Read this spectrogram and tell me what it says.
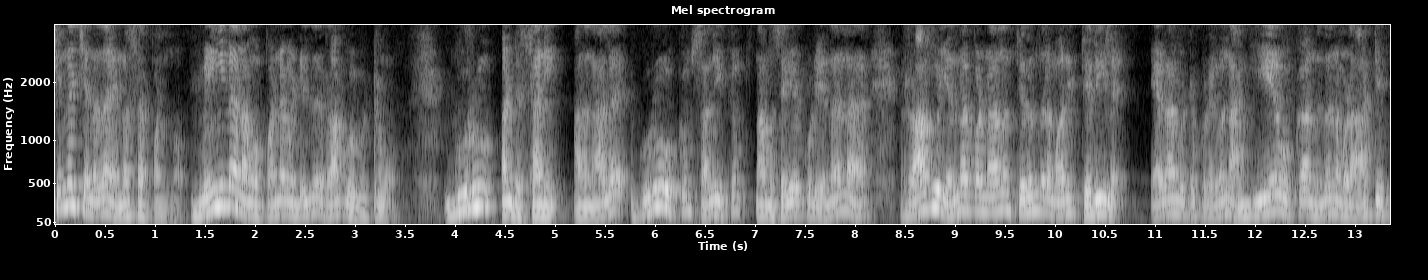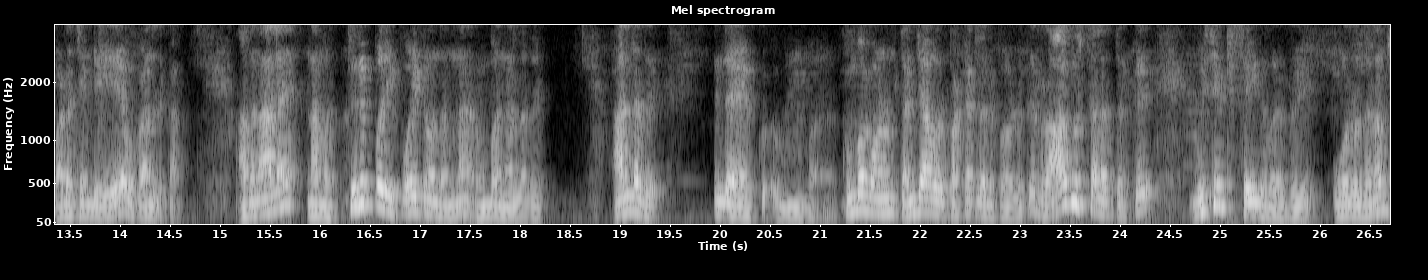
சின்ன சின்னதாக என்ன சார் பண்ணணும்? மெயினாக நம்ம பண்ண வேண்டியது ராகுவை விட்டுருவோம். குரு அண்டு சனி. அதனால் குருவுக்கும் சனிக்கும் நாம் செய்யக்கூடிய என்னென்னா ராகு என்ன பண்ணாலும் திருந்துற மாதிரி தெரியல. ஏழாம் வீட்டுக்குடையவன் அங்கேயே உட்காந்துன்னு நம்மளை ஆட்டி படைச்சுட்டே உட்காந்துருக்கான் அதனால் நம்ம திருப்பதி போயிட்டு வந்தோம்னா ரொம்ப நல்லது. அல்லது இந்த கும்பகோணம் தஞ்சாவூர் பக்கத்தில் இருப்பவர்களுக்கு ராகு ஸ்தலத்திற்கு விசிட் செய்து வருது. ஒரு தரம்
